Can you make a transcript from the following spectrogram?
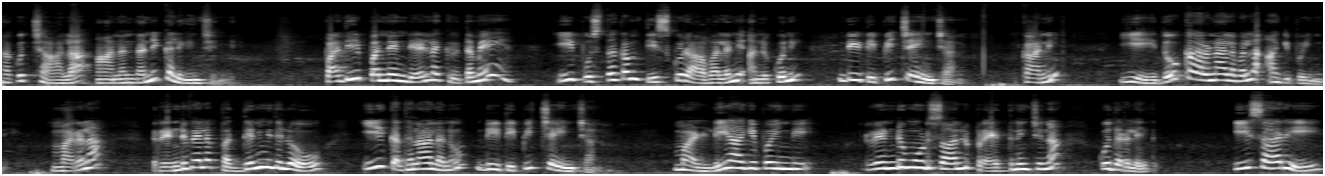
నాకు చాలా ఆనందాన్ని కలిగించింది. పది పన్నెండేళ్ళ క్రితమే ఈ పుస్తకం తీసుకురావాలని అనుకొని డిటిపి చేయించాను. కానీ ఏదో కారణాల వల్ల ఆగిపోయింది. మరలా రెండు వేల పద్దెనిమిదిలో ఈ కథనాలను డిటిపి చేయించాను. మళ్ళీ ఆగిపోయింది. రెండు మూడు సార్లు ప్రయత్నించినా కుదరలేదు. ఈసారి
